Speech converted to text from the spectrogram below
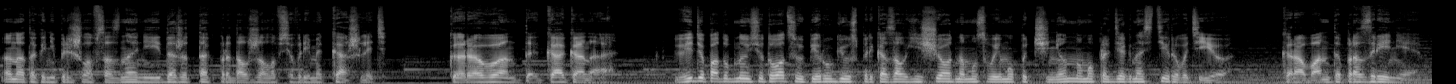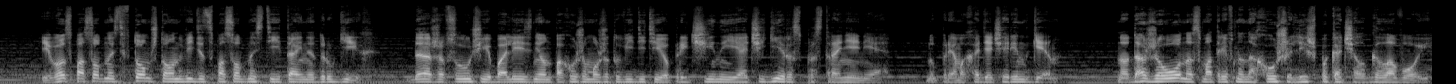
Она так и не пришла в сознание и даже так продолжала все время кашлять. «Караванте, как она?» Видя подобную ситуацию, Перугиус приказал еще одному своему подчиненному продиагностировать ее. Караванте прозрение. Его способность в том, что он видит способности и тайны других. Даже в случае болезни он, похоже, может увидеть ее причины и очаги распространения. Ну прямо ходячий рентген. Но даже он, осмотрев на Нахоши, лишь покачал головой.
